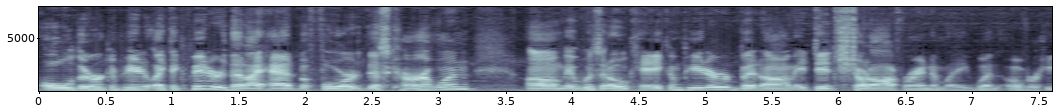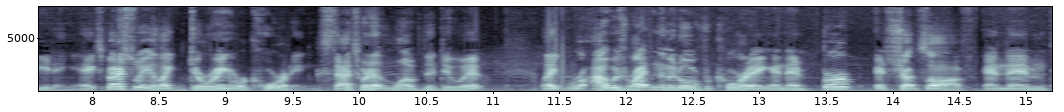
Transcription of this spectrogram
older computer, like the computer that I had before this current one, um, it was an okay computer, but um, it did shut off randomly when overheating, especially like during recordings. That's when it loved to do it. Like I was right in the middle of recording, and then burp, it shuts off, and then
